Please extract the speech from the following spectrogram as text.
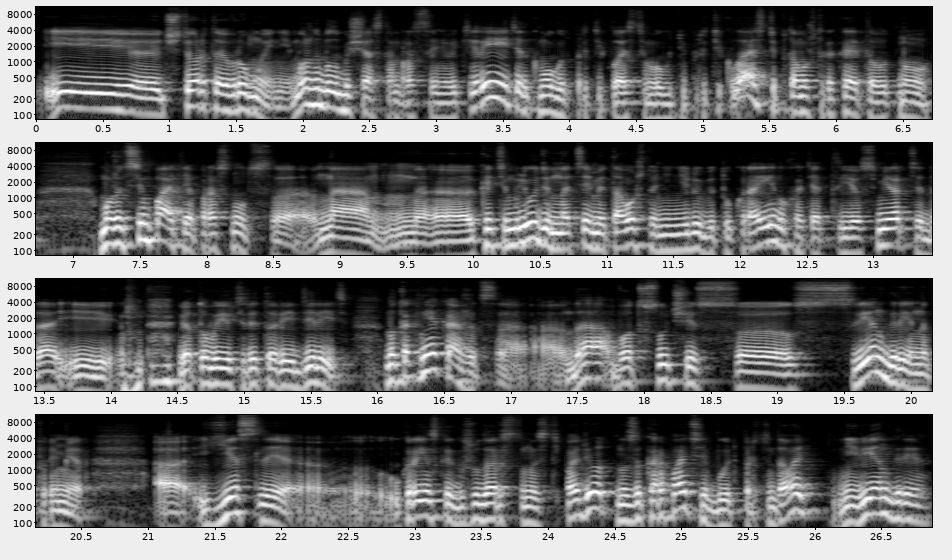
и четвертое в Румынии. Можно было бы сейчас там расценивать и рейтинг, могут прийти к власти, могут не прийти к власти, потому что какая-то вот, ну, может симпатия проснуться на, э, к этим людям на теме того, что они не любят Украину, хотят ее смерти, да, и готовы ее территории делить. Но, как мне кажется, да, вот в случае с, с Венгрией, например, э, если э, украинская государственность падет, на Закарпатье будет претендовать не Венгрия,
